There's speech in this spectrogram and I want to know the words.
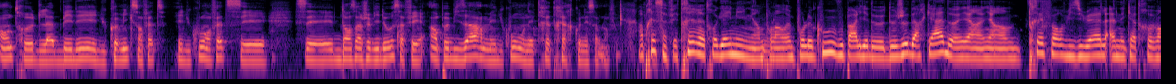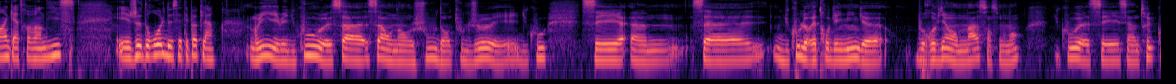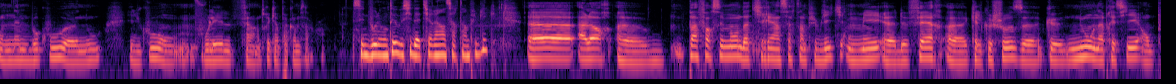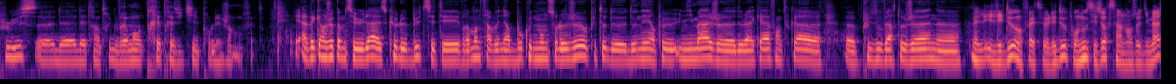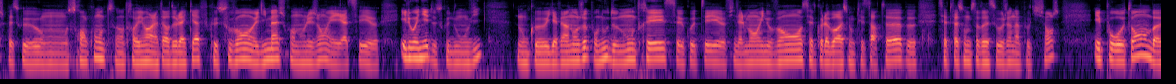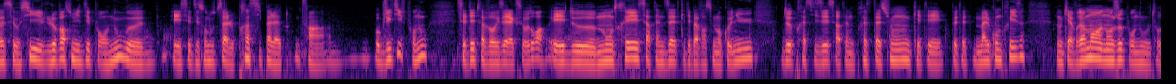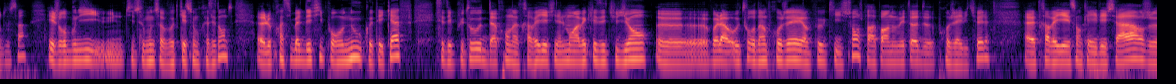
entre de la BD et du comics en fait. Et du coup, en fait, c'est c'est dans un jeu vidéo, ça fait un peu bizarre, mais du coup, on est très très reconnaissable en fait. Après, ça fait très rétro gaming. Hein, pour, pour, le coup, vous parliez de, de jeux d'arcade. Il y, y, a un très fort visuel années 80, 90 et jeux de rôle de cette époque-là. Oui, mais du coup, euh, ça, ça, on en joue dans tout le jeu, et du coup, c'est. Euh, du coup, le rétro gaming, euh, revient en masse en ce moment. Du coup, c'est un truc qu'on aime beaucoup, nous. Et du coup, on voulait faire un truc un peu comme ça. Quoi. C'est une volonté aussi d'attirer un certain public euh, Alors, euh, pas forcément d'attirer un certain public, mais euh, de faire quelque chose que nous, on appréciait en plus d'être un truc vraiment très très utile pour les gens en fait. Et avec un jeu comme celui-là, est-ce que le but c'était vraiment de faire venir beaucoup de monde sur le jeu ou plutôt de donner un peu une image de la CAF, en tout cas plus ouverte aux jeunes Les deux en fait, les deux pour nous c'est sûr que c'est un enjeu d'image parce qu'on se rend compte en travaillant à l'intérieur de la CAF que souvent l'image qu'en ont les gens est assez éloignée de ce que nous on vit. Donc euh, il y avait un enjeu pour nous de montrer ce côté euh, finalement innovant, cette collaboration avec les startups, euh, cette façon de s'adresser aux jeunes un peu qui change. Et pour autant, bah, c'est aussi l'opportunité pour nous, et c'était sans doute ça le principal, enfin objectif pour nous, c'était de favoriser l'accès aux droits et de montrer certaines aides qui n'étaient pas forcément connues, de préciser certaines prestations qui étaient peut-être mal comprises. Donc il y a vraiment un enjeu pour nous autour de ça. Et je rebondis une petite seconde sur votre question précédente. Euh, le principal défi pour nous, côté CAF, c'était plutôt d'apprendre à travailler finalement avec les étudiants euh, voilà, autour d'un projet un peu qui change par rapport à nos méthodes projet habituelles. Euh, travailler sans cahier des charges,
